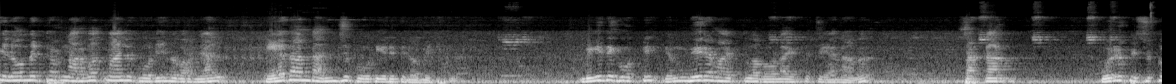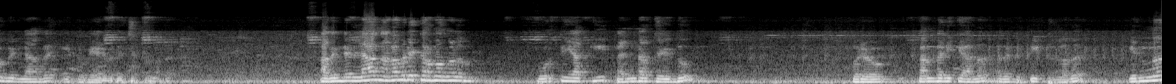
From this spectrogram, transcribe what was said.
കിലോമീറ്ററിന് അറുപത്തിനാല് കോടി എന്ന് പറഞ്ഞാൽ ഏതാണ്ട് അഞ്ച് കോടി ഒരു കിലോമീറ്ററിന്. വീതി കൂട്ടി ഗംഭീരമായിട്ടുള്ള റോഡായിട്ട് ചെയ്യാനാണ് സർക്കാർ ഒരു പിശുക്കുമില്ലാതെ ഈ തുക അനുവദിച്ചിട്ടുള്ളത്. അതിന്റെ എല്ലാ നടപടിക്രമങ്ങളും പൂർത്തിയാക്കി ടെൻഡർ ചെയ്തു. ഒരു കമ്പനിക്കാണ് അത് കിട്ടിയിട്ടുള്ളത്. ഇന്ന്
